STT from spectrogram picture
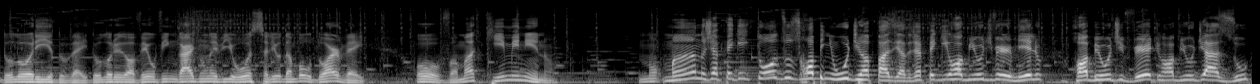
Dolorido, velho. Dolorido. Ó, veio o Vingar de um Leviosa ali, o Dumbledore, velho. Ô, oh, vamos aqui, menino. No, mano, já peguei todos os Robin Hood, rapaziada. Já peguei Robin Hood vermelho, Robin Hood verde, Robin Hood azul.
